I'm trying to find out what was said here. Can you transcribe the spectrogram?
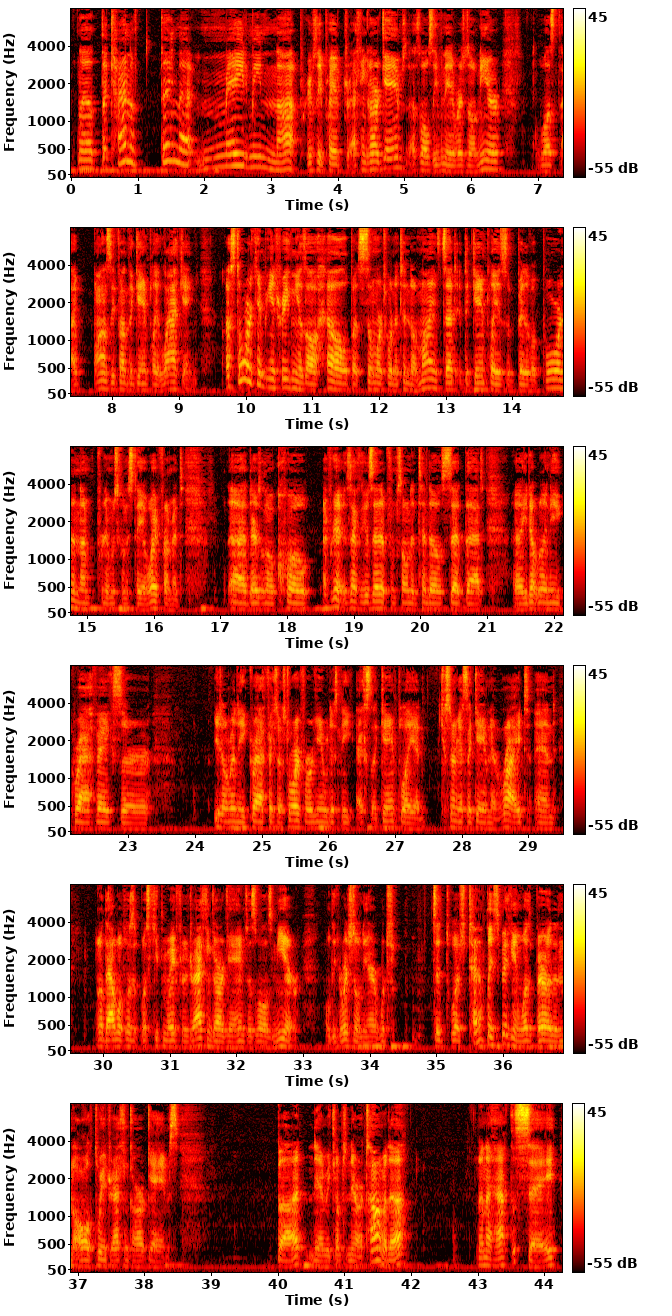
Uh, the kind of thing that made me not previously play Drakengard games, as well as even the original Nier, was I honestly found the gameplay lacking. A story can be intriguing as all hell, but similar to a Nintendo mindset, the gameplay is a bit of a bore, and I'm pretty much going to stay away from it. Uh, there's an old quote, I forget exactly who said it, from someone Nintendo said that uh, you don't really need graphics or you don't really need graphics or story for a game. You just need excellent gameplay, and considering it's a game, they're right. And well, that was was keeping away from the Drakengard games as well as Nier, well, the original Nier, which which technically speaking was better than all three Drakengard games. But then we come to Nier Automata, and I have to say,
